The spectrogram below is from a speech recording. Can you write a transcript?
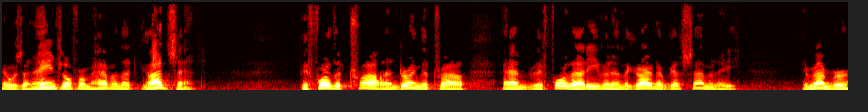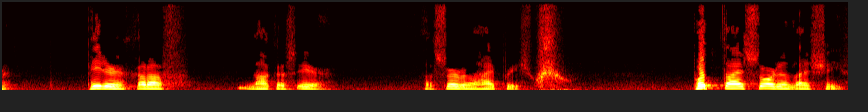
it was an angel from heaven that God sent. Before the trial and during the trial, and before that, even in the Garden of Gethsemane, remember, Peter cut off Malchus' ear, the servant of the high priest. Whew. Put thy sword in thy sheath.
